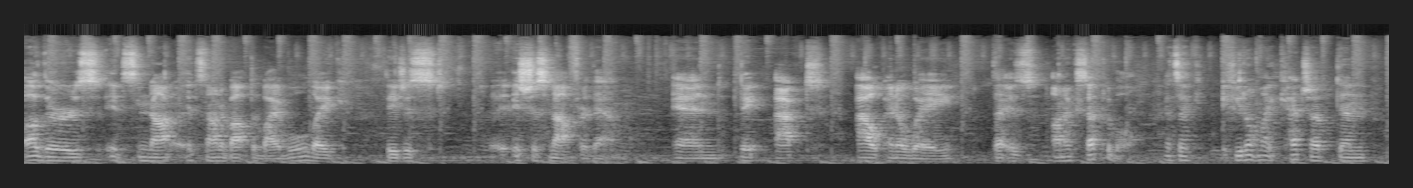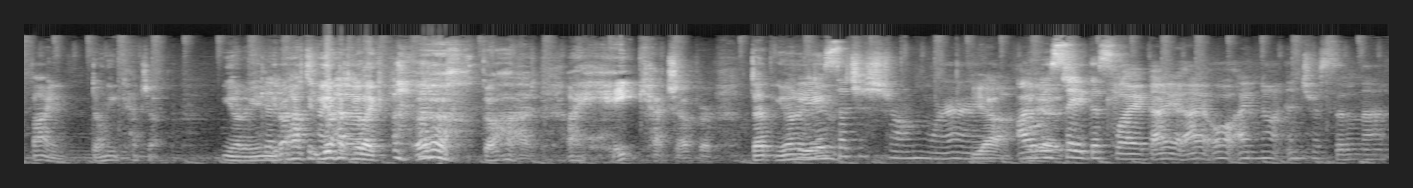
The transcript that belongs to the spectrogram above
others it's not it's not about the Bible. Like they just it's just not for them. And they act out in a way that is unacceptable. It's like if you don't like ketchup then fine don't eat ketchup. You know what I mean? Get you don't have to you don't have to be like ugh god I hate ketchup or that you know what I mean is such a strong word. Yeah, I always is. say dislike. I, I, oh, I'm not interested in that.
